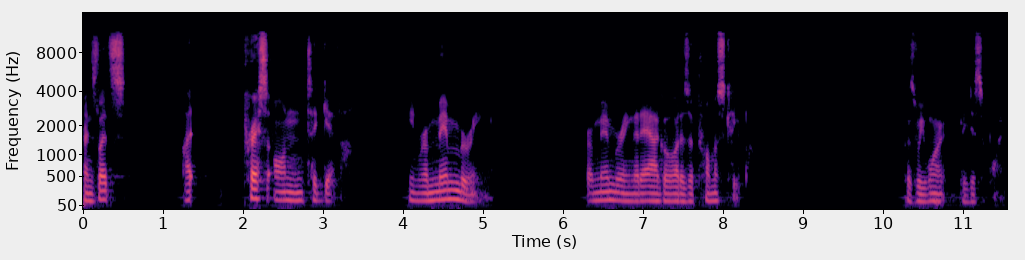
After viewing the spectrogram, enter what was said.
Friends, let's press on together in remembering, remembering that our God is a promise keeper. Because we won't be disappointed.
